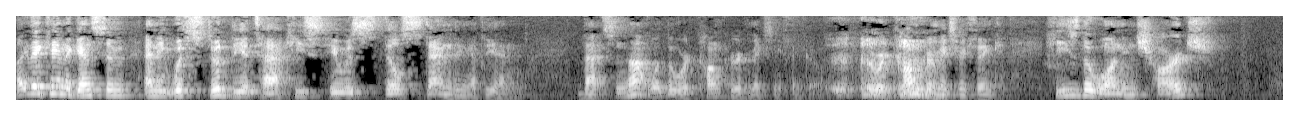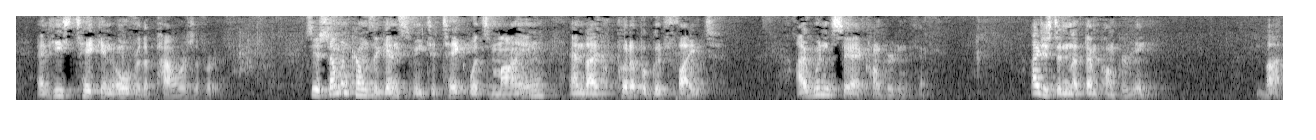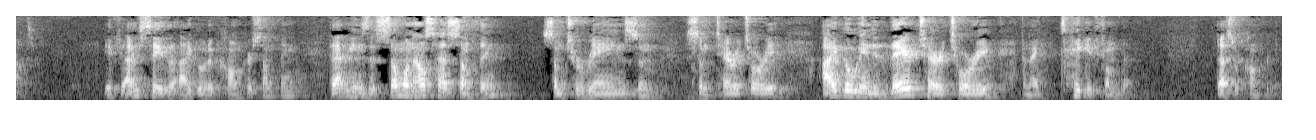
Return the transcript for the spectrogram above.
Like they came against him and he withstood the attack. He, he was still standing at the end. That's not what the word conquer makes me think of. The word conquer makes me think he's the one in charge and he's taken over the powers of earth. See, if someone comes against me to take what's mine and I put up a good fight, I wouldn't say I conquered anything. I just didn't let them conquer me. But if I say that I go to conquer something, that means that someone else has something, some terrain, some, some territory. I go into their territory and I take it from them. That's what conquering.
